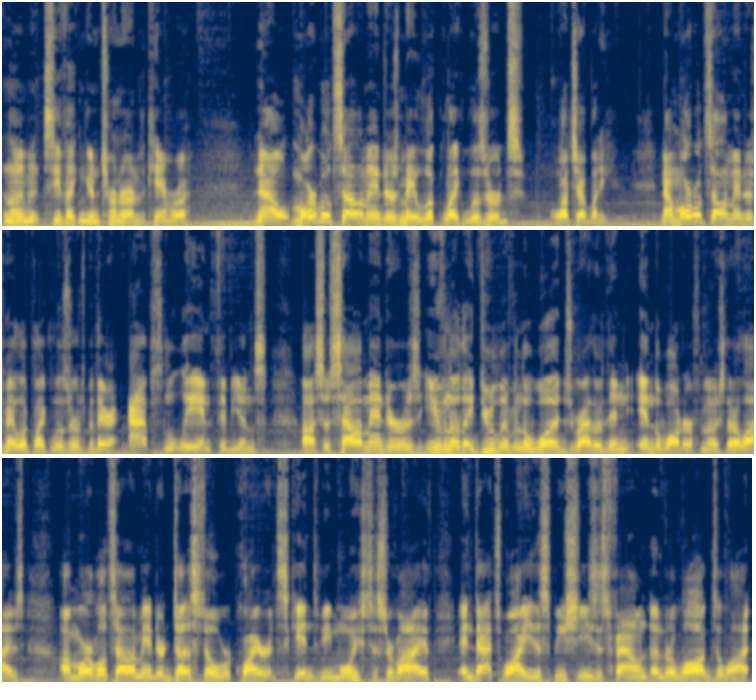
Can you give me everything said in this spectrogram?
And let me see if I can get them turned around to the camera. Now, marbled salamanders may look like lizards. Watch out, buddy. Now, marbled salamanders may look like lizards, but they're absolutely amphibians. Uh, so salamanders, even though they do live in the woods rather than in the water for most of their lives, a marbled salamander does still require its skin to be moist to survive, and that's why this species is found under logs a lot.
